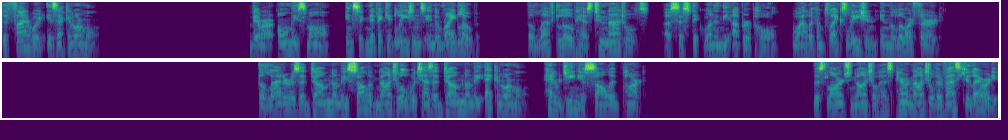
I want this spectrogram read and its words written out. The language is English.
the thyroid is echonormal. There are only small, insignificant lesions in the right lobe. The left lobe has two nodules, a cystic one in the upper pole, while a complex lesion in the lower third. The latter is a dominantly solid nodule which has a dominantly echonormal, heterogeneous solid part. This large nodule has paranodular vascularity,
